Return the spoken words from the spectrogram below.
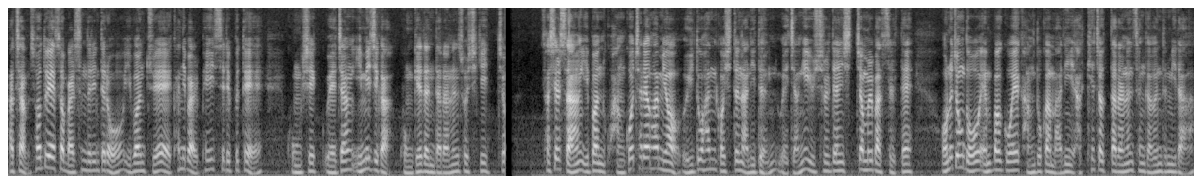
아참 서두에서 말씀드린 대로 이번 주에 카니발 페이스리프트의 공식 외장 이미지가 공개된다라는 소식이 있죠. 사실상 이번 광고 촬영하며 의도한 것이든 아니든 외장이 유출된 시점을 봤을 때 어느 정도 엠버고의 강도가 많이 약해졌다라는 생각은 듭니다.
